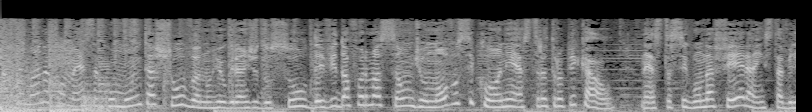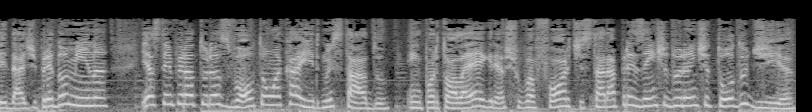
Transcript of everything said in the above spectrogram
A semana começa com muita chuva no Rio Grande do Sul devido à formação de um novo ciclone extratropical. Nesta segunda-feira, a instabilidade predomina e as temperaturas voltam a cair no estado. Em Porto Alegre, a chuva forte estará presente durante todo o dia.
